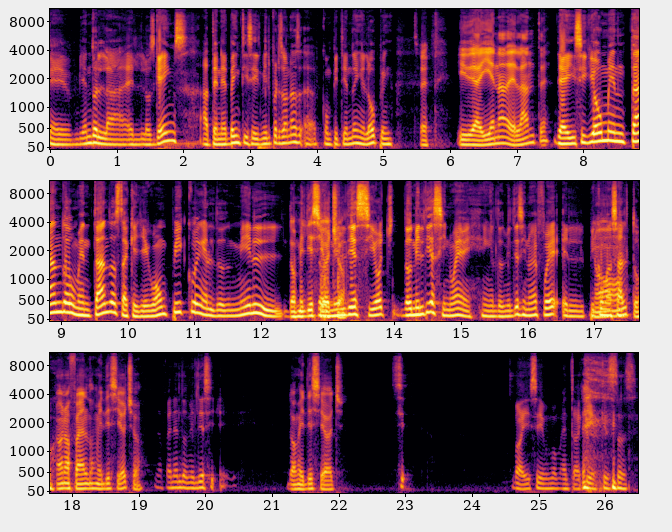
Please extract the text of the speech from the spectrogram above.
eh, viendo la- el- los games a tener 26 mil personas ah, compitiendo en el Open. Sí. Y de ahí en adelante, De ahí siguió aumentando, aumentando hasta que llegó a un pico en el 2000, 2018. 2018, 2019. En el 2019 fue el pico No, más alto. No, no, fue en el 2018. Fue en el 2010. 2018. Sí. Voy, sí, un momento aquí. que estos-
